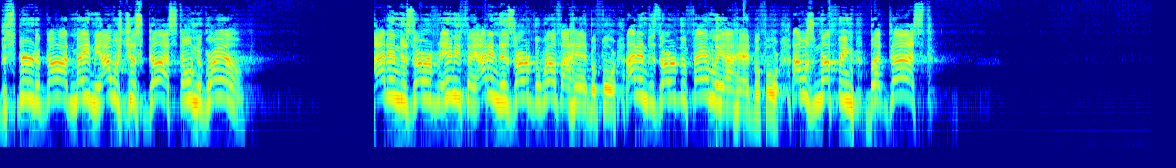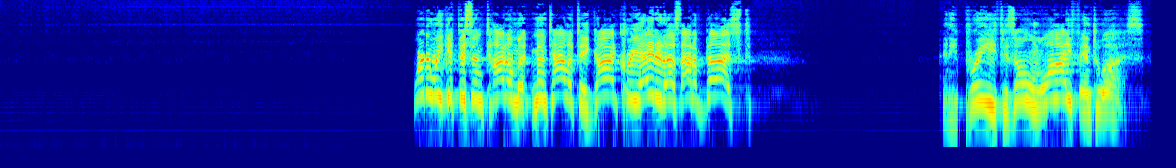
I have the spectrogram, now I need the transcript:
The Spirit of God made me. I was just dust on the ground. I didn't deserve anything. I didn't deserve the wealth I had before. I didn't deserve the family I had before. I was nothing but dust. Where do we get this entitlement mentality? God created us out of dust. And He breathed His own life into us.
